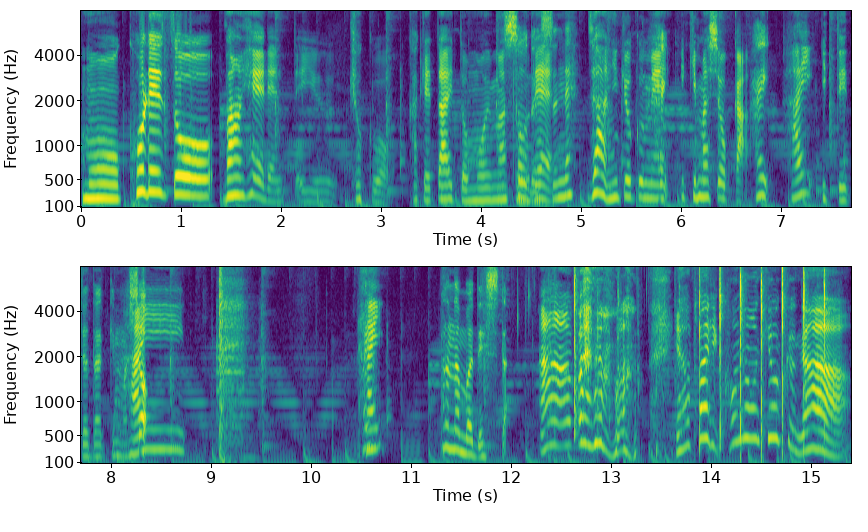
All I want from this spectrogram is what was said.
もうこれぞバンヘイレンっていう曲をかけたいと思いますので、ね、じゃあ2曲目いきましょうか。はい、はい、行っていただきましょう。はい、はい、パナマでした。あパナマ。やっぱりこの曲が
